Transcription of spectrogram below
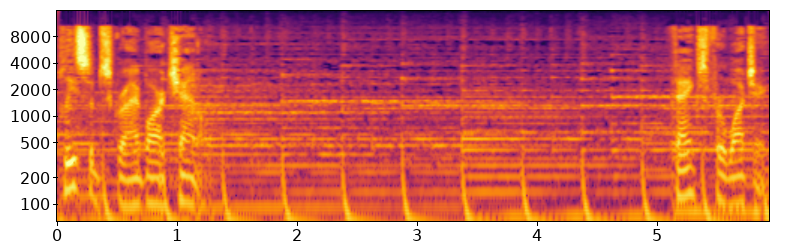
Please subscribe our channel. Thanks for watching.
